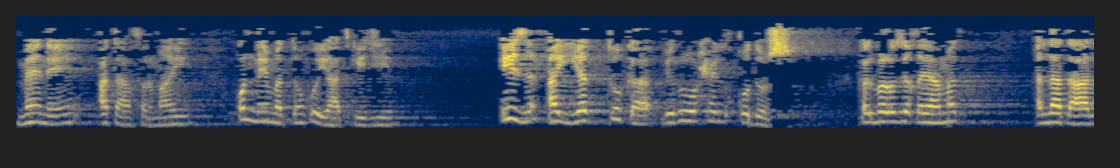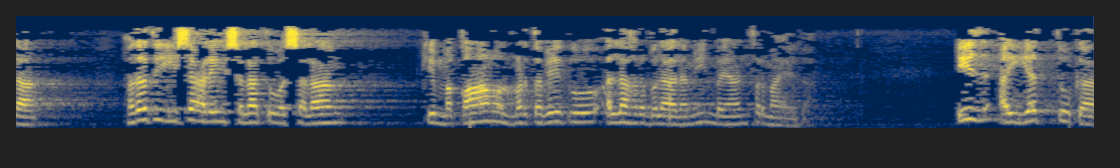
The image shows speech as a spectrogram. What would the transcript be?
میں نے عطا فرمائی، ان نعمتوں کو یاد کیجیے از ایت کا بروح القدس، کل بروز قیامت اللہ تعالی حضرت عیسیٰ علیہ السلاۃ وسلام کے مقام اور مرتبے کو اللہ رب العالمین بیان فرمائے گا۔ از ایت کا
